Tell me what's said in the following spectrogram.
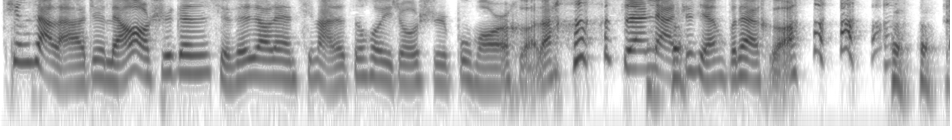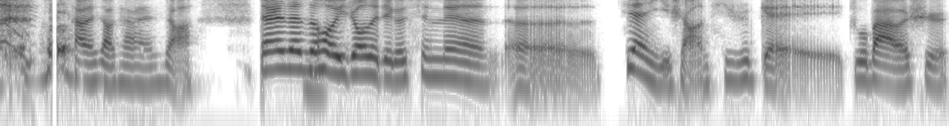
听下来啊，这梁老师跟雪飞教练起码在最后一周是不谋而合的，虽然俩之前不太合。开玩笑，开玩笑。但是在最后一周的这个训练，呃，建议上，其实给猪爸爸是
